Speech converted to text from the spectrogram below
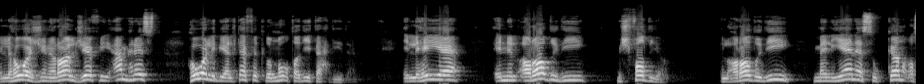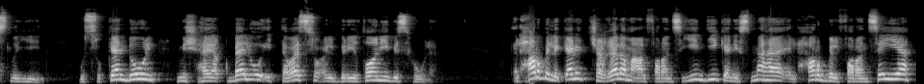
اللي هو الجنرال جيفري أمهرست هو اللي بيلتفت للنقطة دي تحديدا. اللي هي إن الأراضي دي مش فاضية. الأراضي دي مليانة سكان أصليين والسكان دول مش هيقبلوا التوسع البريطاني بسهولة. الحرب اللي كانت شغالة مع الفرنسيين دي كان اسمها الحرب الفرنسية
